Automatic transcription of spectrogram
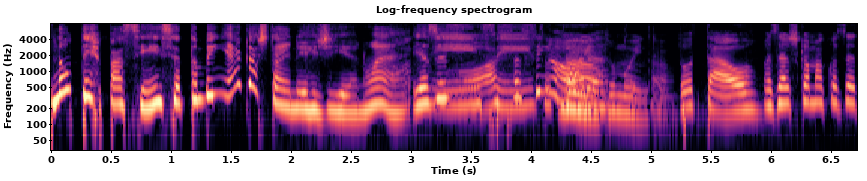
não ter paciência também é gastar energia, não é? E às vezes Nossa sim, Senhora. Muito, muito. Total. Mas acho que é uma coisa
